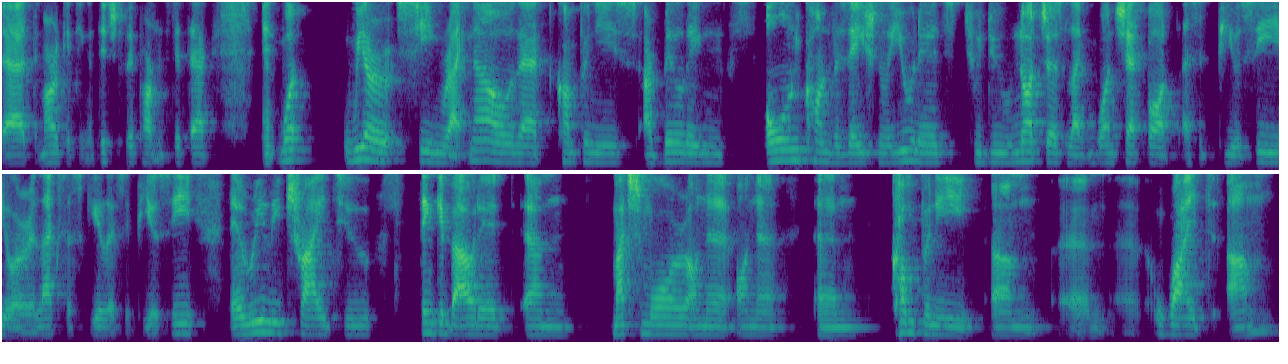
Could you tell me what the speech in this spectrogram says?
that, the marketing and digital departments did that. And what we are seeing right now that companies are building own conversational units to do not just like one chatbot as a POC or Alexa skill as a POC. They really try to think about it um, much more on a on a um, company um, um, uh, wide um,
